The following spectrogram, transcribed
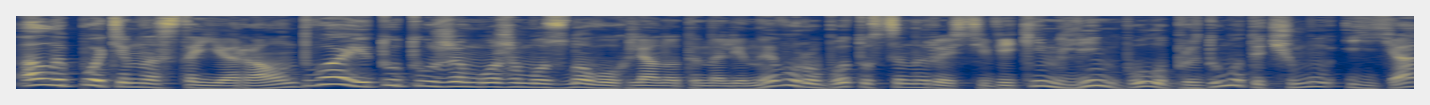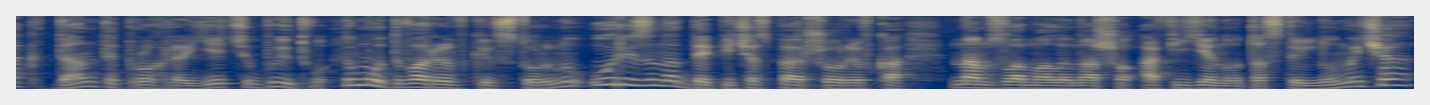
Але потім настає раунд 2, і тут уже можемо знову глянути на ліниву роботу сценаристів, яким лінь було придумати, чому і як Данте програє цю битву. Тому два ривки в сторону Урізена, де під час першого ривка нам зламали нашого афієнного та стильного меча,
